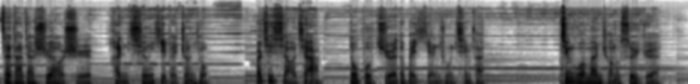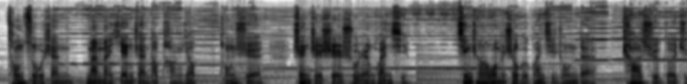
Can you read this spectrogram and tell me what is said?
在大家需要时很轻易被征用。而且小家都不觉得被严重侵犯。经过漫长的岁月，从族人慢慢延展到朋友、同学，甚至是熟人关系，形成了我们社会关系中的差序格局。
